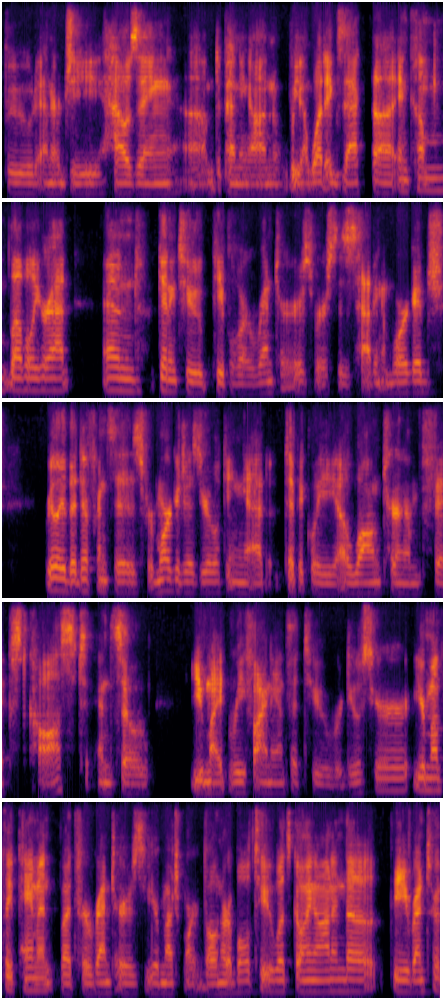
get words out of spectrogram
food, energy, housing, um, depending on you know, what exact uh, income level you're at, and getting to people who are renters versus having a mortgage. Really, the difference is for mortgages, you're looking at typically a long term fixed cost. And so you might refinance it to reduce your your monthly payment but for renters you're much more vulnerable to what's going on in the the rental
